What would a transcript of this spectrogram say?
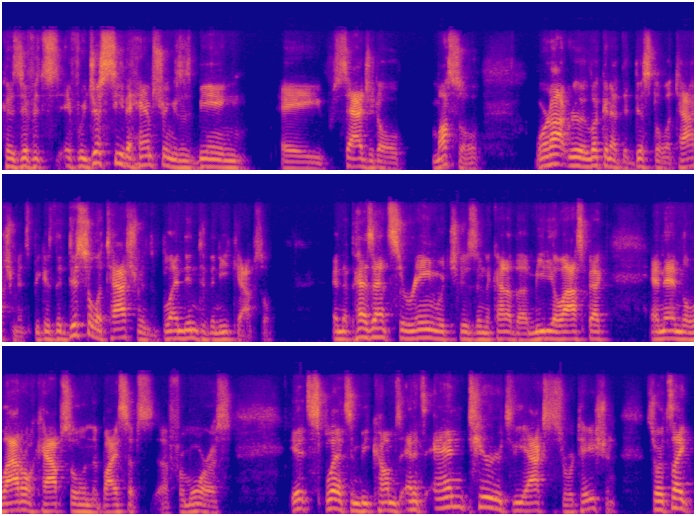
because if it's if we just see the hamstrings as being a sagittal muscle we're not really looking at the distal attachments because the distal attachments blend into the knee capsule and the pes anserine which is in the kind of the medial aspect and then the lateral capsule in the biceps uh, femoris it splits and becomes, and it's anterior to the axis of rotation. So it's like,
